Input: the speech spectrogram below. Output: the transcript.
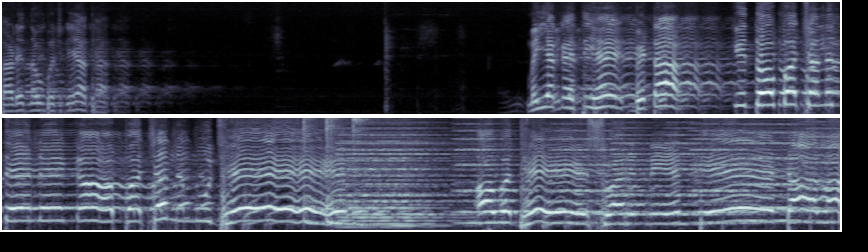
साढ़े नौ बज गया था। मैया कहती है, बेटा, कि दो वचन देने का वचन मुझे अवधेश्वर ने दे डाला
